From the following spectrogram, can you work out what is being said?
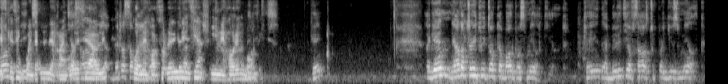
es que se encuentren en el rango deseable con mejor sobrevivencia y mejor engorde. Again, the other trait we talked about was milk yield. Okay, the ability of sows to produce milk.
